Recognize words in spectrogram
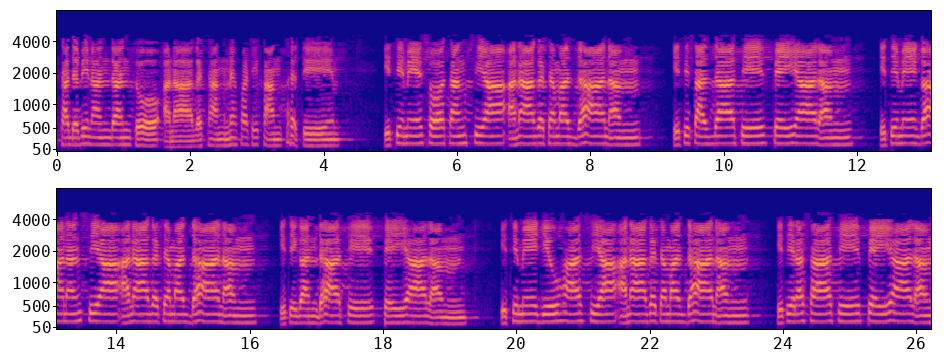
තදබිනන්දන්තෝ අනාගතං න පටිකංකති. ඉති මේ සෝතං සියා අනාගත මද්ධානම් ඉති සද්දාතේ පේයාලම් ඉති මේ ගානං සියා අනාගත මද්ධානම් ඉති ගන්ධාතේ පේයාලම් ඉති මේ ජීවහාසියා අනාගත මද්ධානම් ඉති රසාතේ පේයාලම්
